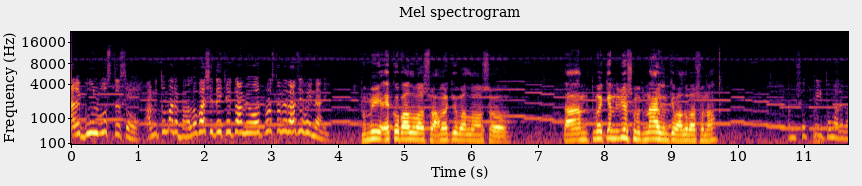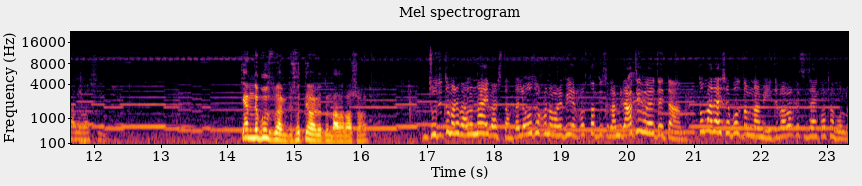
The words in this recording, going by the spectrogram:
আরে ভুল বুঝতেছো। আমি তোমারে ভালোবাসি দেখে তো আমি ওর প্রস্তাবে রাজি হই নাই। তুমি একও ভালোবাসো আমাকেও ভালোবাসো। তা আমি তোমাকে কেমনি বিশ্বাস করব? তুমি আরেকজনকে ভালোবাসো না। আমি সত্যিই তোমারে ভালোবাসি। কেমনে বুঝব আমি? তো সত্যি আমাকে তুমি ভালোবাসো। যদি তোমার ভালো নাই বাসতাম তাহলে ও যখন আমার বিয়ের প্রস্তাব দিছিল আমি রাজি হয়ে যেতাম তোমার এসে বলতাম না আমি যে বাবার কাছে যাই কথা বলব।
